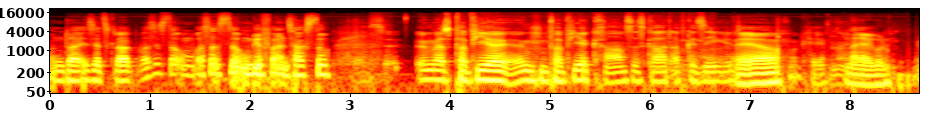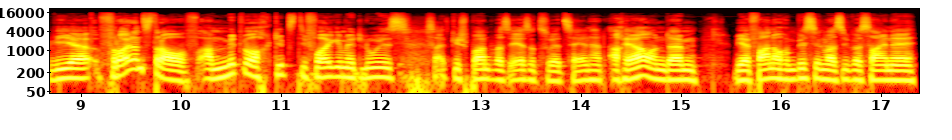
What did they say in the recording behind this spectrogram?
Und da ist jetzt gerade, was ist da um, was ist da umgefallen, sagst du? Irgendwas Papier, irgendein Papierkrams ist gerade abgesegelt. Ja, okay. Naja. naja, gut. Wir freuen uns drauf. Am Mittwoch gibt es die Folge mit Luis. Seid gespannt, was er so zu erzählen hat. Ach ja, und ähm, wir erfahren auch ein bisschen was über seine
